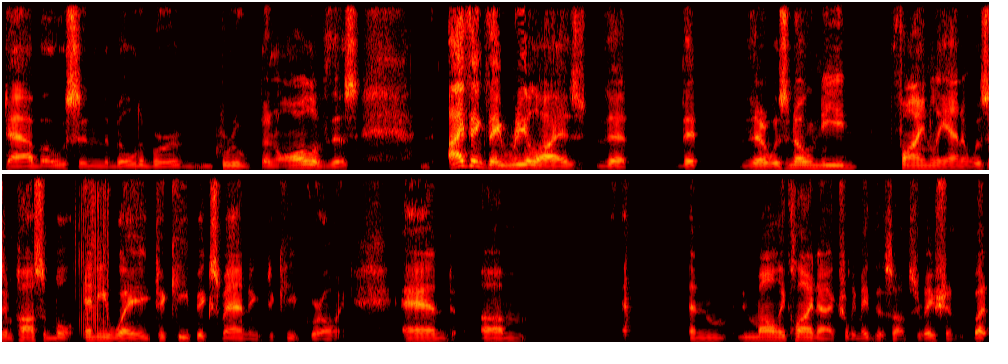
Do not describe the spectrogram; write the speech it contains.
Davos and the Bilderberg Group and all of this, I think they realized that that there was no need finally, and it was impossible anyway to keep expanding, to keep growing, and um, and Molly Klein actually made this observation, but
